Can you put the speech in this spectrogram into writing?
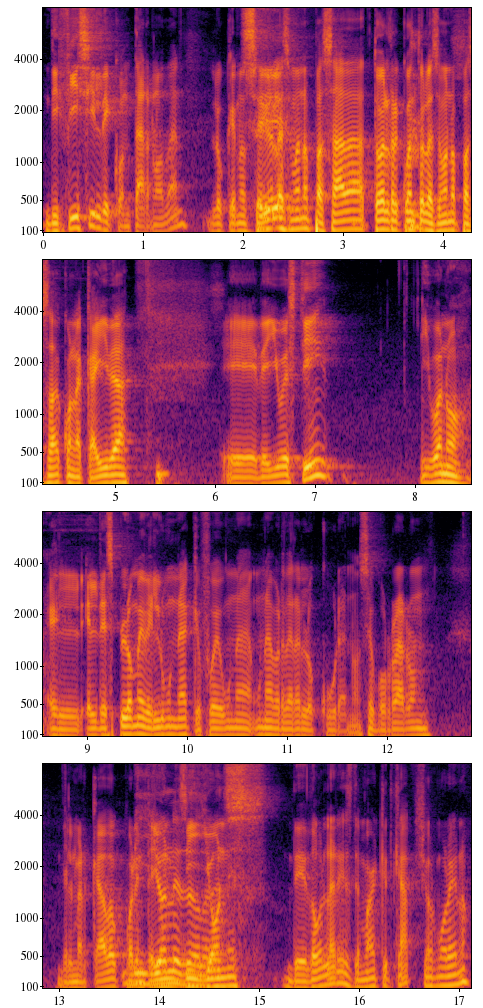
difícil de contar, ¿no, Dan? Lo que nos Sí. se dio la semana pasada, todo el recuento de la semana pasada con la caída eh, de UST. Y bueno, el, el desplome de Luna, que fue una, una verdadera locura, ¿no? Se borraron del mercado 41 Billones de billones de dólares de market cap, señor Moreno.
